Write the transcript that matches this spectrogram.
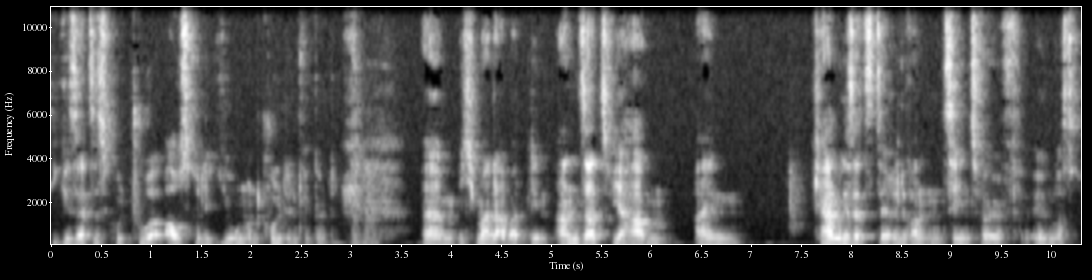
die Gesetzeskultur aus Religion und Kult entwickelt. Mhm. Ähm, ich meine aber den Ansatz, wir haben ein Kerngesetz der relevanten 10, 12, irgendwas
